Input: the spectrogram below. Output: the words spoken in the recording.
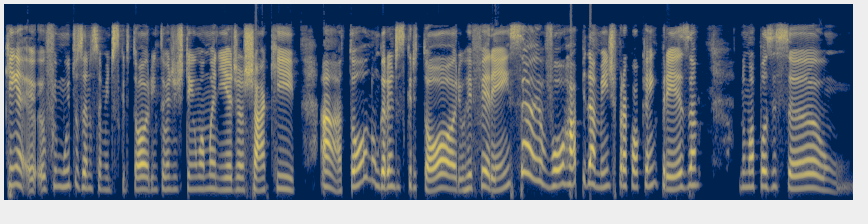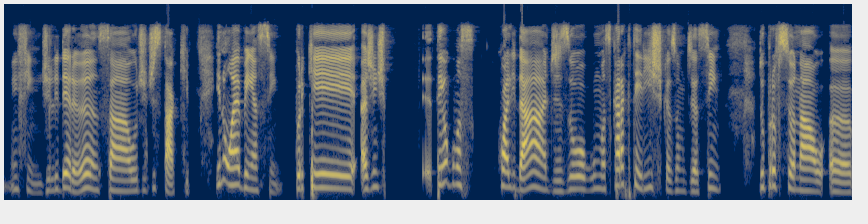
Quem é, eu fui muitos anos também de escritório, então a gente tem uma mania de achar que, ah, tô num grande escritório, referência, eu vou rapidamente para qualquer empresa numa posição, enfim, de liderança ou de destaque. E não é bem assim, porque a gente eh, tem algumas qualidades ou algumas características, vamos dizer assim, do profissional uh,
